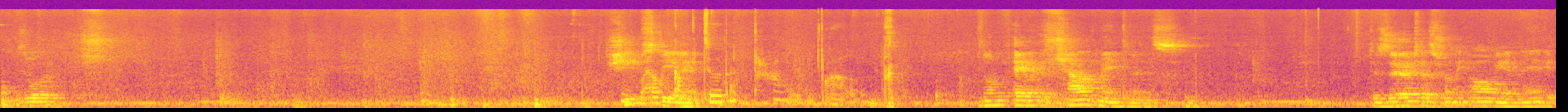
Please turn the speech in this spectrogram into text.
These are all the- Sheep Welcome to the town. Non-payment of child maintenance. Deserters from the army and navy.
